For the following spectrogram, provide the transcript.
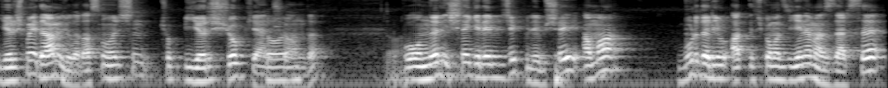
yarışmaya devam ediyorlar. Aslında onun için çok bir yarış yok yani Doğru. şu anda. Doğru. Bu onların işine gelebilecek bile bir şey ama burada Atletico Madrid'i yenemezlerse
